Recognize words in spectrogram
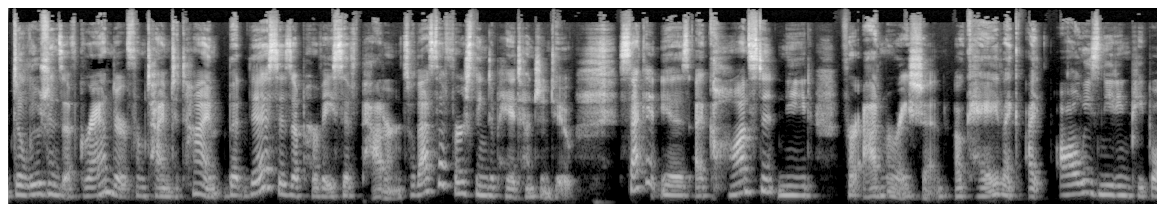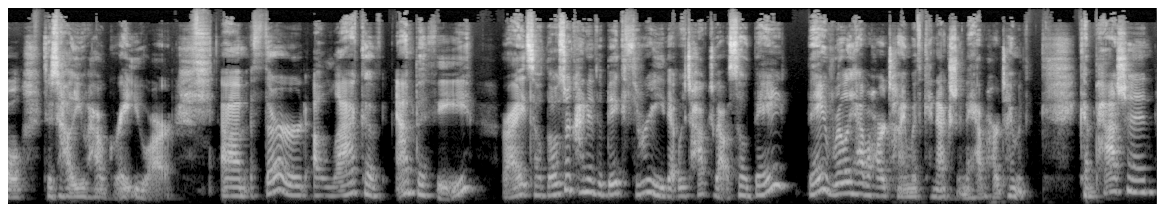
delusions of grandeur from time to time, but this is a pervasive pattern. So that's the first thing to pay attention to. Second is a constant need for admiration. Okay. Like I always needing people to tell you how great you are. Um, third, a lack of empathy. Right. So those are kind of the big three that we talked about. So they they really have a hard time with connection. They have a hard time with compassion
